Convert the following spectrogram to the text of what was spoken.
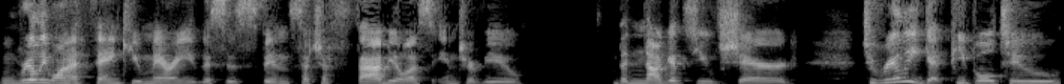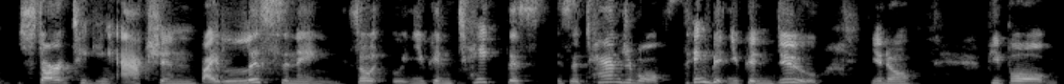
really want to thank you, Mary. This has been such a fabulous interview. The nuggets you've shared to really get people to start taking action by listening. So you can take this as a tangible thing that you can do. You know, people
